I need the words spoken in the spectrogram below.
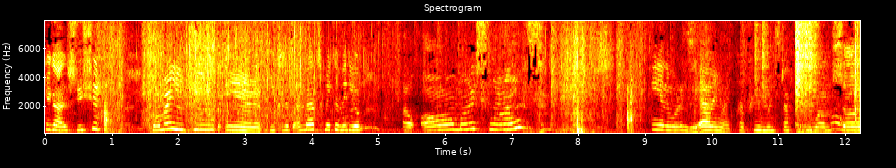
Hey guys, you should go on my YouTube and because I'm about to make a video about all my slimes. And we're gonna be adding like perfume and stuff to them. So.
